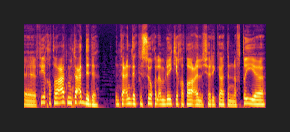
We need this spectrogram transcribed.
آه، في قطاعات متعددة انت عندك في السوق الأمريكي قطاع الشركات النفطية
